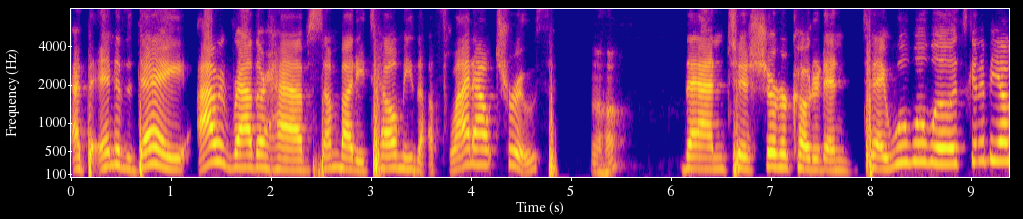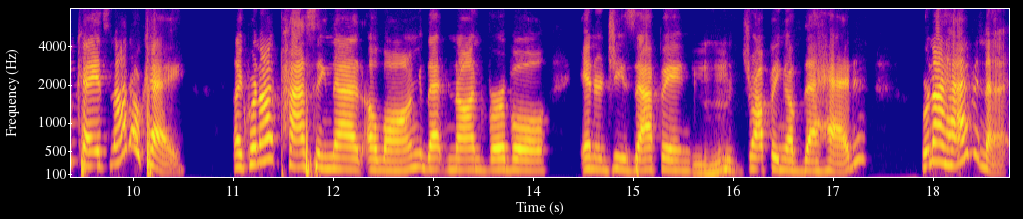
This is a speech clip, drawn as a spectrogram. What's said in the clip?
at the end of the day, I would rather have somebody tell me the flat out truth uh-huh. than to sugarcoat it and say, "Well, well, well, it's going to be okay." It's not okay. Like we're not passing that along. That nonverbal energy zapping, mm-hmm. dropping of the head. We're not having that.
